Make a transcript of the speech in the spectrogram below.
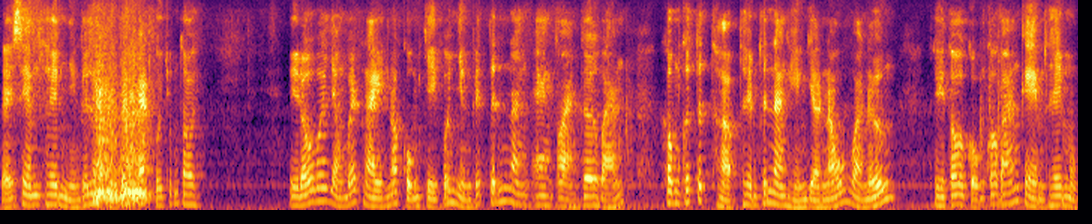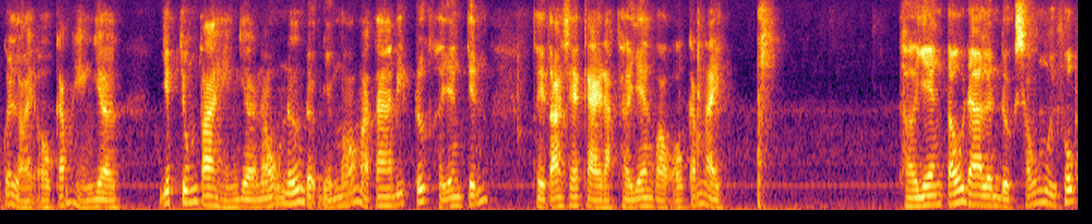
để xem thêm những cái clip bếp khác của chúng tôi. Thì đối với dòng bếp này, nó cũng chỉ có những cái tính năng an toàn cơ bản, không có tích hợp thêm tính năng hẹn giờ nấu và nướng. Thì tôi cũng có bán kèm thêm một cái loại ổ cắm hẹn giờ, giúp chúng ta hẹn giờ nấu nướng được những món mà ta biết trước thời gian chính. Thì ta sẽ cài đặt thời gian vào ổ cắm này thời gian tối đa lên được 60 phút.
